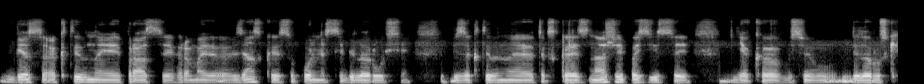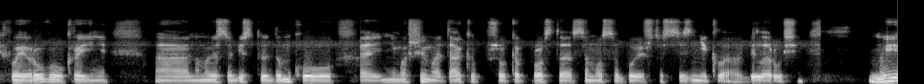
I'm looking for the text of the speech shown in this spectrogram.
без актыўнай працы грамадзянскай супольнасці Беларусі без актыўнай так сказать нашай пазіцыі як беларускіх ваяроў ва ўкраіне на мою асабістую думку немагчыма так що каб просто само сабой штосьці знікла в Беларусі мы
